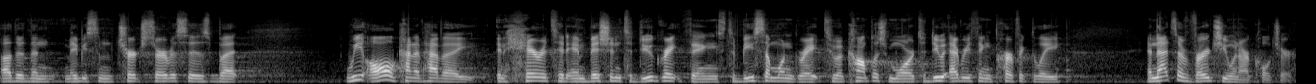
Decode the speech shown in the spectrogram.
other than maybe some church services, but we all kind of have a inherited ambition to do great things, to be someone great, to accomplish more, to do everything perfectly. And that's a virtue in our culture.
